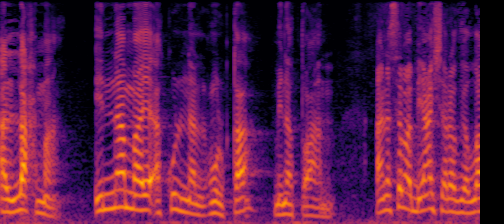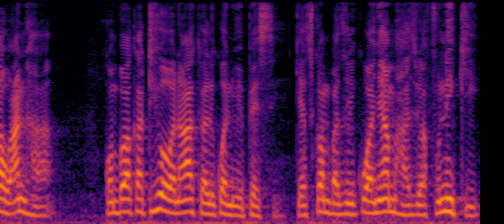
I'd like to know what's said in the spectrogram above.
allahma inama yakulna lulqa min ataam anasema biaisha radiallahu anha kwamba wakati huo wanawake walikuwa ni wepesi kiasi kwamba zilikuwa nyama haziwafuniki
